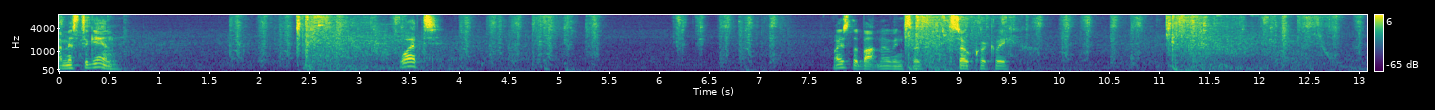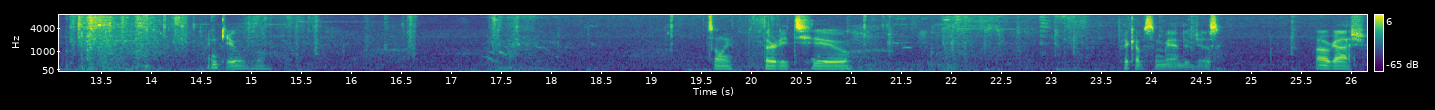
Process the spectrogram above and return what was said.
I missed again. What? Why is the bot moving so so quickly? Thank you. It's only 32. Pick up some bandages. Oh gosh.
